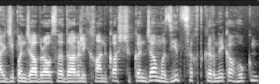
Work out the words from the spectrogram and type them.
आईजी पंजाब राव सरदार अली खान का शिकंजा मजीद सख्त करने का हुक्म।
